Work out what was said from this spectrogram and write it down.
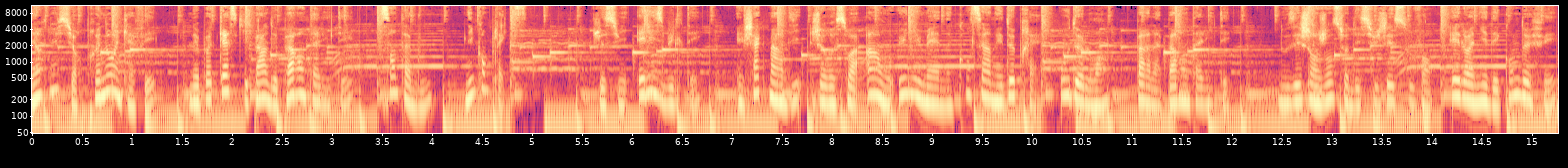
Bienvenue sur Prenons un café, le podcast qui parle de parentalité sans tabou ni complexe. Je suis Élise Bulté et chaque mardi, je reçois un ou une humaine concernée de près ou de loin par la parentalité. Nous échangeons sur des sujets souvent éloignés des contes de fées,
